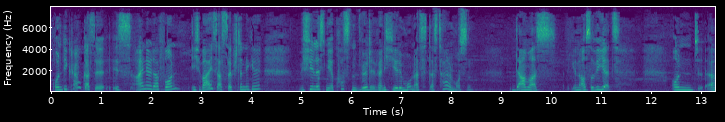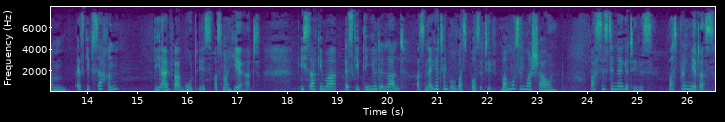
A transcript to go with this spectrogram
Und die Krankenkasse ist eine davon. Ich weiß als Selbstständige, wie viel es mir kosten würde, wenn ich jeden Monat das zahlen muss. Damals genauso wie jetzt. Und ähm, es gibt Sachen, die einfach gut ist, was man hier hat. Ich sage immer, es gibt in jedem Land was Negativ und was Positiv. Man muss immer schauen, was ist die Negatives? Was bringt mir das?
